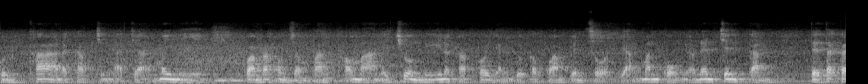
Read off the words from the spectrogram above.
คุณค่านะครับ จึงอาจจะไม่มีความรักความสัมพันธ์เข้ามาในช่วงนี้นะครับ ก็ยังอยู่กับความเป็นโสดอย่างมั่นคงเหนียวแน่นเช่นกัน แต่ถ้าใคร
